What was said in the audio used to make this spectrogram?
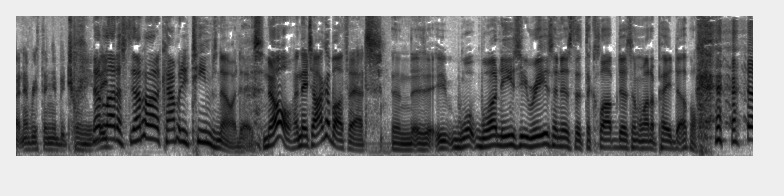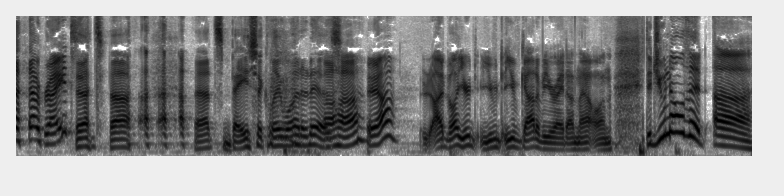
and everything in between. Not They- a lot of not a lot of comedy teams nowadays. No, and they talk about that. And uh, w- one easy reason is that the club doesn't want to pay double. right? that's uh, that's basically what it is. Uh huh. Yeah. I, well, you're you you've got to be right on that one. Did you know that? Uh,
